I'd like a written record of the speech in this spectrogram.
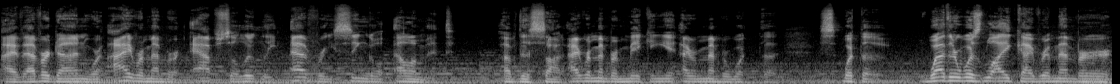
I've ever done where I remember absolutely every single element of this song. I remember making it. I remember what the what the weather was like. I remember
